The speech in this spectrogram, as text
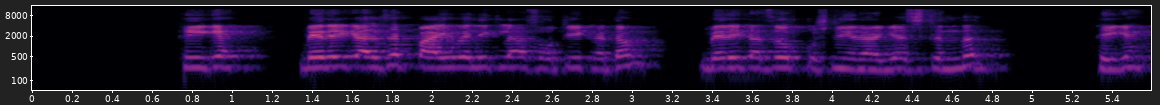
ठीक है? मेरे ख्याल से पाई वाली क्लास होती है खत्म। मेरे ख्याल से और कुछ नहीं रह गया इसके अंदर। ठीक है?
